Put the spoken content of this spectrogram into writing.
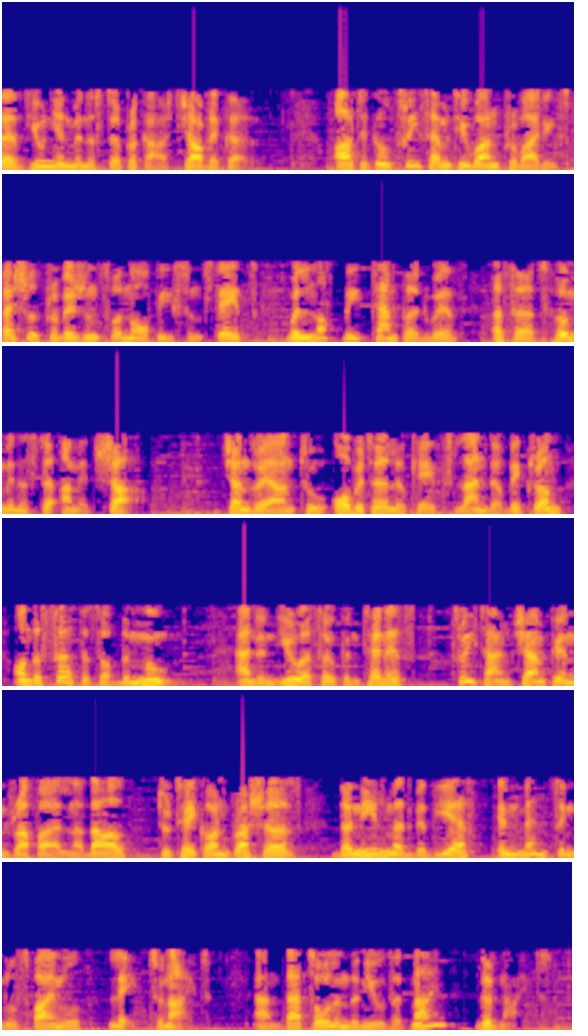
says Union Minister Prakash Javadekar. Article 371 providing special provisions for northeastern states will not be tampered with, asserts Home Minister Amit Shah. Chandrayaan-2 orbiter locates lander Vikram on the surface of the moon. And in US Open tennis, three-time champion Rafael Nadal to take on Russia's Daniil Medvedev in men's singles final late tonight. And that's all in the news at 9. Good night.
